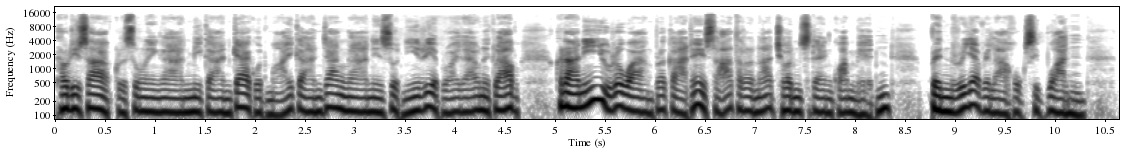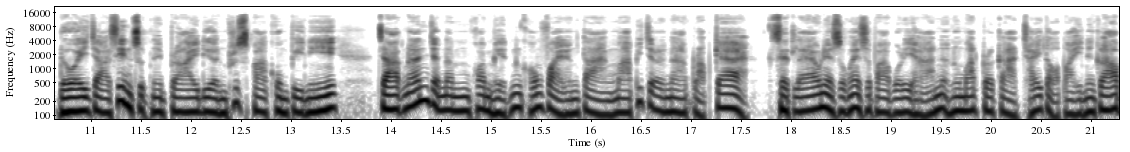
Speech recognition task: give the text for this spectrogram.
เท่าที่ทราบกระทรวงแรงงานมีการแก้กฎหมายการจ้างงานในส่วนนี้เรียบร้อยแล้วนะครับ ขณะนี้อยู่ระหว่างประกาศให้สาธารณชนแสดงความเห็น เป็นระยะเวลา 60 วัน โดยจะสิ้นสุดในปลายเดือนพฤษภาคมปีนี้ จากนั้นจะนำความเห็นของฝ่ายต่างๆ มาพิจารณาปรับแก้ เสร็จแล้วเนี่ยส่งให้สภาบริหารอนุมัติประกาศใช้ต่อไปนะครับ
